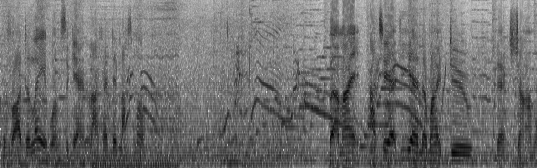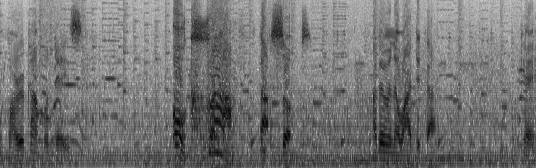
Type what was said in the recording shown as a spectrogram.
before I delay it once again like I did last month. But I might actually at the end I might do next time on Mario Kart Mondays. Oh crap! That sucks. I don't even know why I did that. Okay.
